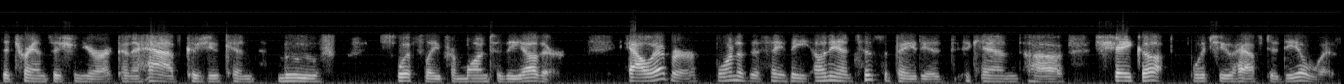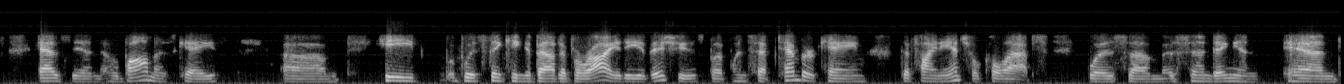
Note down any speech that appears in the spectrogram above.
the transition you're going to have because you can move swiftly from one to the other. However, one of the things, the unanticipated can uh, shake up what you have to deal with. As in Obama's case, um, he was thinking about a variety of issues, but when September came, the financial collapse was um, ascending, and and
